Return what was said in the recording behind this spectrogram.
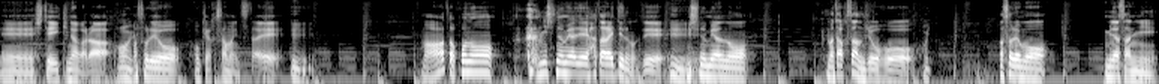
えー、していきながら、はい、まあ、それをお客様に伝ええー、まあ、あとはこの 西宮で働いてるので、えー、西宮の、まあ、たくさんの情報を、はい、まあ、それも皆さんに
